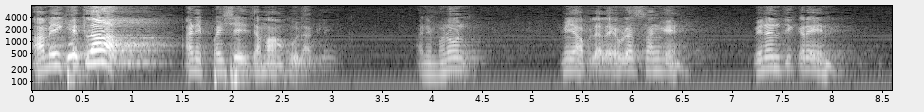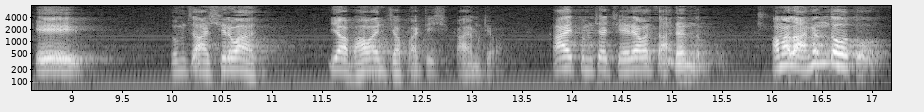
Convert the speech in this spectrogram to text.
आम्ही घेतला आणि पैसे जमा होऊ लागले. आणि म्हणून मी आपल्याला एवढंच सांगेन विनंती करेन की तुमचा आशीर्वाद या भावांच्या पाठीशी कायम ठेवा. काय तुमच्या चेहऱ्यावरचा आनंद? आम्हाला आनंद होतो.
